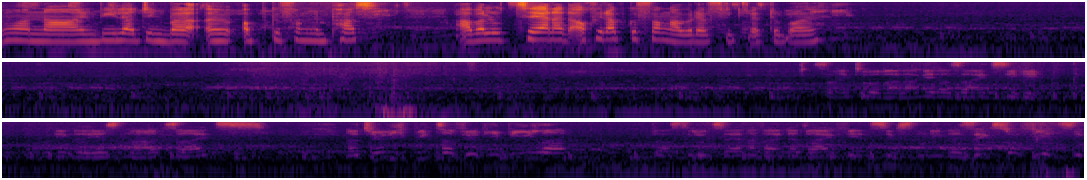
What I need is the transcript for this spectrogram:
Oh nein, Biel hat den Ball äh, abgefangen, den Pass. Aber Luzern hat auch wieder abgefangen, aber der fliegt weg, der Ball. Sein Tor war lange das einzige in der ersten Halbzeit. Natürlich bitter für die Bieler, dass die Luzerner da in der 43. und in der 46.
